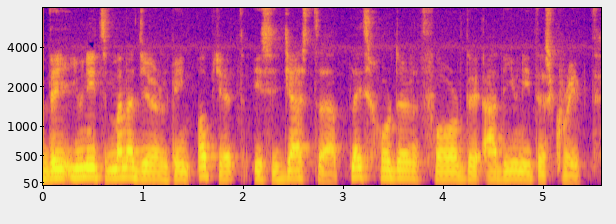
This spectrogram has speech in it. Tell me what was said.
The Unit Manager game object is just a placeholder for the add unit script.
